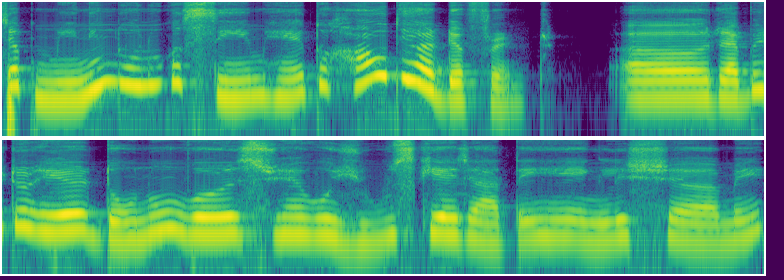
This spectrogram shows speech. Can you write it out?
जब मीनिंग दोनों का सेम है तो how they are different rabbit और हेयर दोनों वर्ड्स जो हैं वो यूज़ किए जाते हैं इंग्लिश में।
